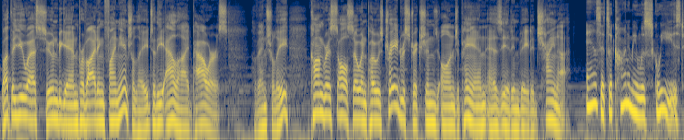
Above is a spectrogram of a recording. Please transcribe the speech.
but the U.S. soon began providing financial aid to the Allied powers. Eventually, Congress also imposed trade restrictions on Japan as it invaded China. As its economy was squeezed,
